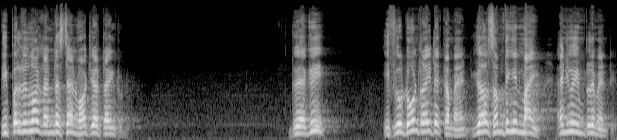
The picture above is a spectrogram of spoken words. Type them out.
people will not understand what you are trying to do. Do you agree? If you don't write a comment, you have something in mind and you implement it.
